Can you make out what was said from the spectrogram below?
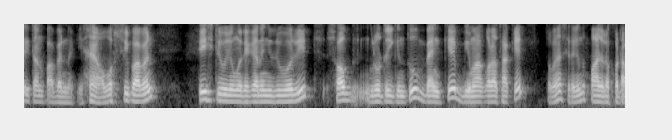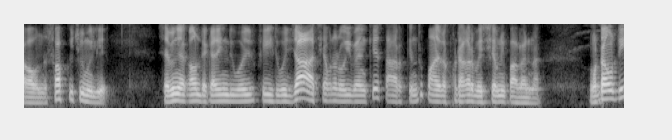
রিটার্ন পাবেন নাকি? হ্যাঁ অবশ্যই পাবেন। ফিক্সড ডিপোজিট এবং রেকারিং ডিপোজিট সবগুলোতেই কিন্তু ব্যাংকে বিমা করা থাকে। তবে হ্যাঁ সেটা কিন্তু পাঁচ লক্ষ টাকা বন্ধ সব কিছু মিলিয়ে। Saving account recurring deposit fixed deposit যা আছে আপনার ওই ব্যাংকে, তার কিন্তু পাঁচ লক্ষ টাকার বেশি আপনি পাবেন না। মোটামুটি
